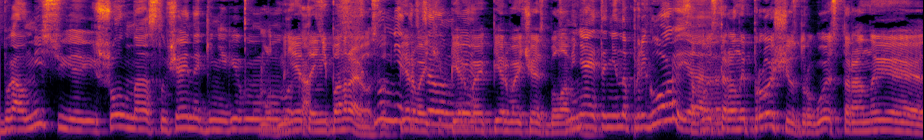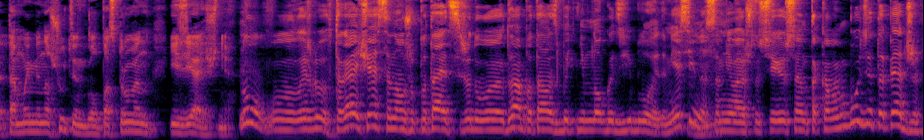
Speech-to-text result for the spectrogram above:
брал миссию и шел на случайно генерируемую вот Мне это не понравилось. Ну, вот первая, целом, первая, мне... первая часть была... Меня это не напрягло. С я... одной стороны проще, с другой стороны там именно шутинг был построен изящнее. Ну, я же говорю, вторая часть, она уже пытается, Shadow Warrior 2 пыталась быть немного дьеблоидом. Я сильно mm-hmm. сомневаюсь сомневаюсь, что Serious Sam таковым будет. Опять же,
